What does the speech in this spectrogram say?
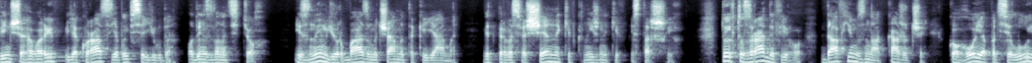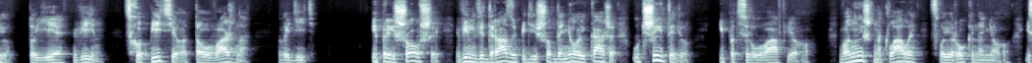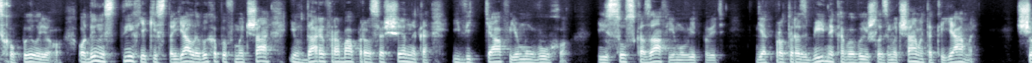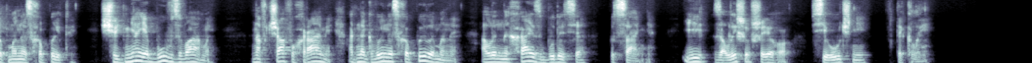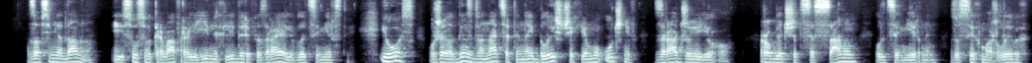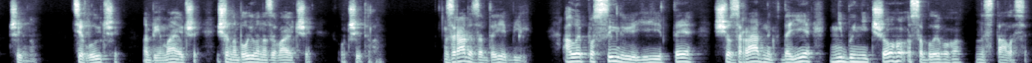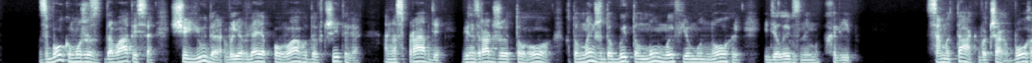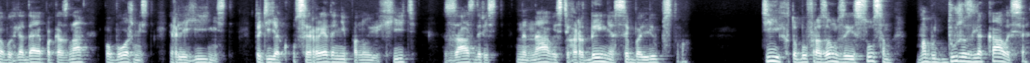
Він ще говорив, як ураз з'явився Юда, один з дванадцятьох, і з ним юрба з мечами та киями, від первосвященників, книжників і старших. Той, хто зрадив його, дав їм знак, кажучи, кого я поцілую, то є він. Схопіть його та уважно ведіть. І прийшовши, він відразу підійшов до нього і каже Учителю, і поцілував його. Вони ж наклали свої руки на нього і схопили його. Один із тих, які стояли, вихопив меча і вдарив раба первосвященника і відтяв йому вухо. Ісус сказав йому відповідь: як проти розбійника ви вийшли з мечами та киями, щоб мене схопити. Щодня я був з вами, навчав у храмі, однак ви не схопили мене, але нехай збудеться Писання. І, залишивши його, всі учні втекли. Зовсім недавно Ісус викривав релігійних лідерів Ізраїлю в лицемірстві. І ось уже один з дванадцяти найближчих йому учнів зраджує його, роблячи це самим лицемірним з усіх можливих чином, цілуючи, обіймаючи і шанобливо називаючи учителем. Зрада завдає біль, але посилює її те, що зрадник вдає, ніби нічого особливого не сталося. Збоку може здаватися, що Юда виявляє повагу до вчителя, а насправді він зраджує того, хто менш доби тому мив йому ноги і ділив з ним хліб. Саме так в очах Бога виглядає показна побожність релігійність, тоді як усередині панує хіть, заздрість, ненависть, гординя, себелюбство. Ті, хто був разом з Ісусом, мабуть, дуже злякалися.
